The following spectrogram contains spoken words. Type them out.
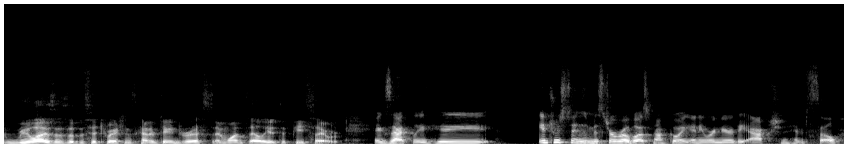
realizes that the situation is kind of dangerous and wants Elliot to peace out. exactly. He. Interestingly, Mr. Robot's not going anywhere near the action himself.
